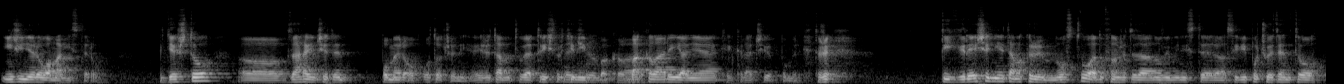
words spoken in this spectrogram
inžinierov a magisterov. Kdežto eh, v zahraničí je ten pomer otočený. Je, že tam tvoja tri štvrtiny bakalári a nejaké kratšie pomery. Takže tých riešení je tam akože množstvo a dúfam, že teda nový minister si vypočuje tento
